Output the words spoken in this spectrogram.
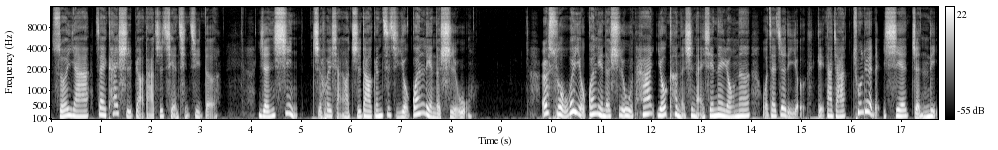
所以啊，在开始表达之前，请记得，人性只会想要知道跟自己有关联的事物，而所谓有关联的事物，它有可能是哪一些内容呢？我在这里有给大家粗略的一些整理。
